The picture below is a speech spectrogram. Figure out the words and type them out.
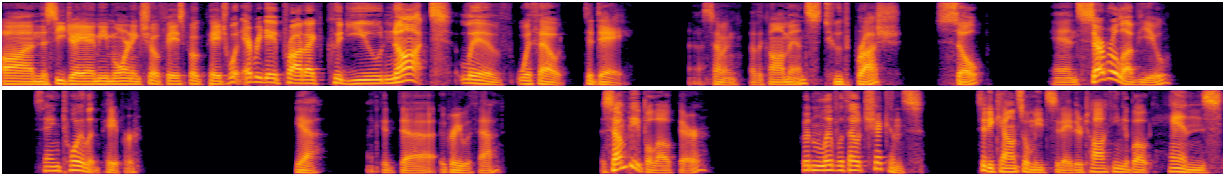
on the CJME Morning Show Facebook page, what everyday product could you not live without today? Uh, some of the comments toothbrush, soap, and several of you saying toilet paper. Yeah, I could uh, agree with that. Some people out there couldn't live without chickens. City Council meets today. They're talking about hens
